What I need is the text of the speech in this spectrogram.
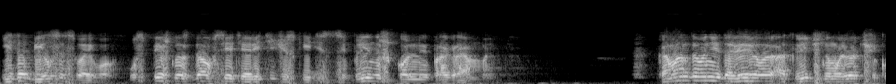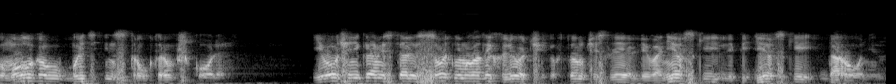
и добился своего. Успешно сдал все теоретические дисциплины школьной программы. Командование доверило отличному летчику Молокову быть инструктором в школе. Его учениками стали сотни молодых летчиков, в том числе Ливаневский, Лепедевский, Доронин.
